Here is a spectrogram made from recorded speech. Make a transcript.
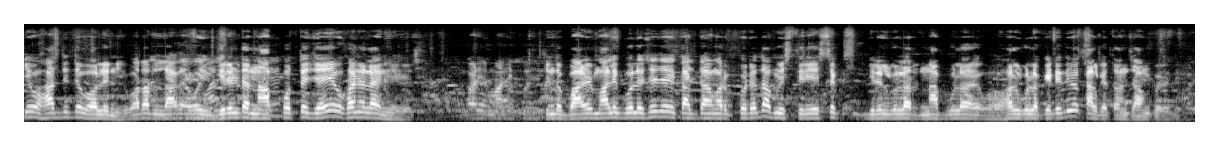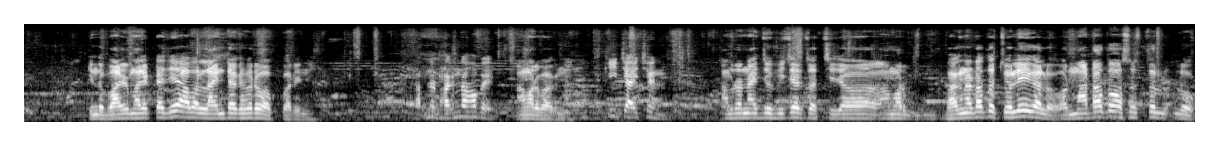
কেউ হাত দিতে বলেনি। ওরা ওই গ্রিলটা নাপ করতে যেয়ে ওখানে লাইন হয়ে গেছে। বাড়ির মালিক কিন্তু বাড়ির মালিক বলেছে যে কাজটা আমার করে দাও মিস্ত্রি এসে গ্রিলগুলার নাপগুলা হলগুলো কেটে দিবে কালকে তখন জাম করে দেবে। কিন্তু বাড়ির মালিকটা যে আবার লাইনটা একেবারে অফ করেনি। আপনার ভাগনা হবে? আমার ভাগনা। কি চাইছেন? আমরা ন্যায্য বিচার চাচ্ছি যা আমার ভাগনাটা তো চলেই গেল আর মাটা তো অসুস্থ লোক।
